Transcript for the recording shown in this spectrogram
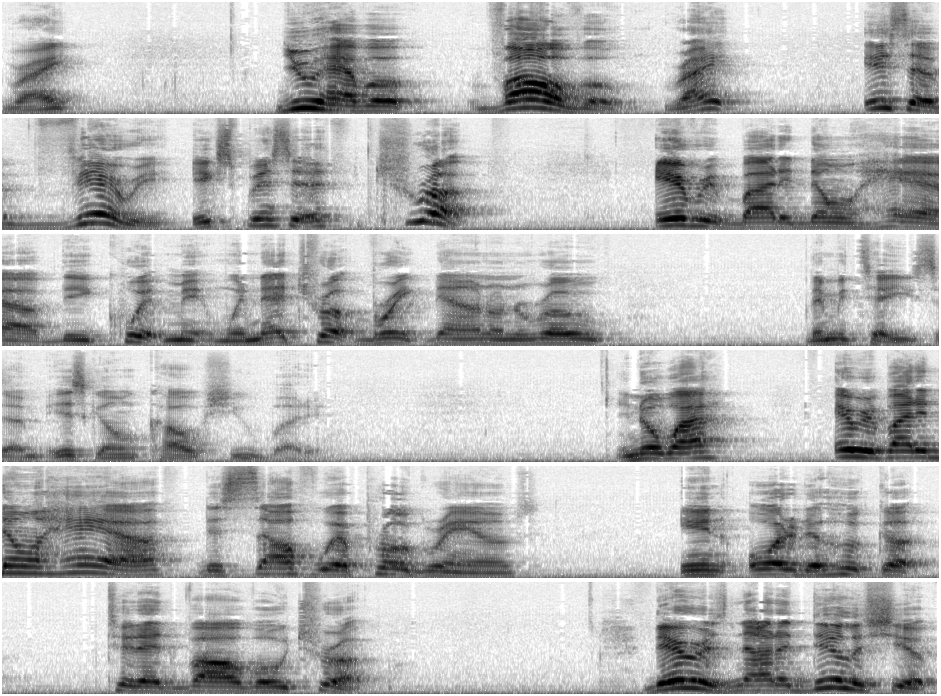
right? You have a Volvo, right? It's a very expensive truck. Everybody don't have the equipment. When that truck break down on the road, let me tell you something. It's gonna cost you, buddy. You know why? Everybody don't have the software programs in order to hook up to that Volvo truck. There is not a dealership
